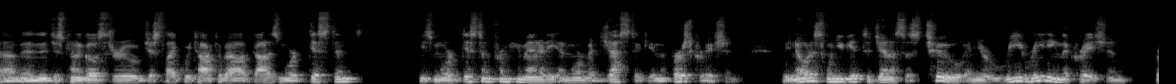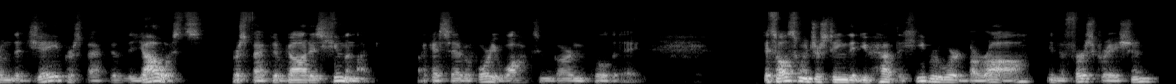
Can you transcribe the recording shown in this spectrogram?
Um, and it just kind of goes through, just like we talked about, God is more distant He's more distant from humanity and more majestic in the first creation. You notice when you get to Genesis 2 and you're rereading the creation from the J perspective, the Yahwist's perspective, God is human like. Like I said before, he walks in the garden cool of the day. It's also interesting that you have the Hebrew word bara in the first creation,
